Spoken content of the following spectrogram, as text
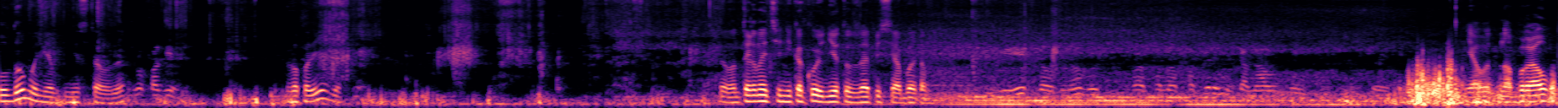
Полдома не, не стало, да? Два подъезда. Два подъезда? В интернете никакой нету записи об этом. Есть, должно быть по, по, по каналу. Я вот набрал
